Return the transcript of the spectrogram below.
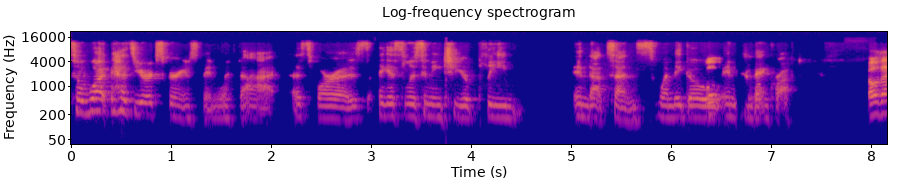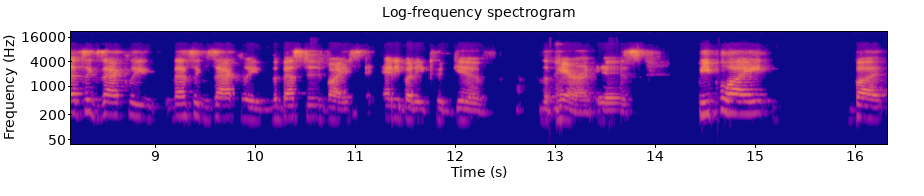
So what has your experience been with that as far as i guess listening to your plebe in that sense when they go well, into Bancroft. Oh, that's exactly that's exactly the best advice anybody could give the parent is be polite, but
